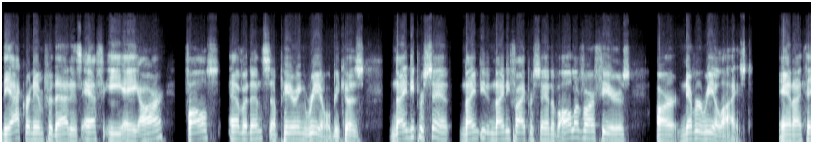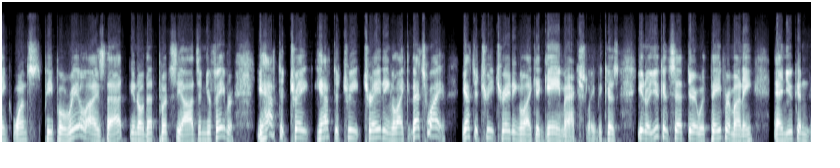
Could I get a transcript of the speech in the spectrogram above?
The acronym for that is FEAR, false evidence appearing real, because 90%, 90 to 95% of all of our fears are never realized. And I think once people realize that, you know, that puts the odds in your favor. You have to trade. You have to treat trading like that's why you have to treat trading like a game, actually, because you know you can sit there with paper money and you can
